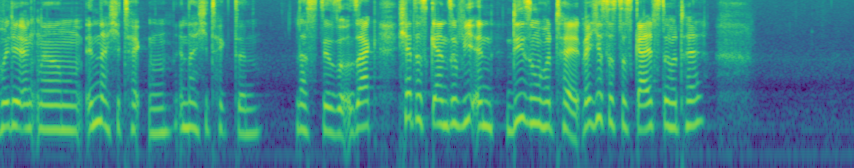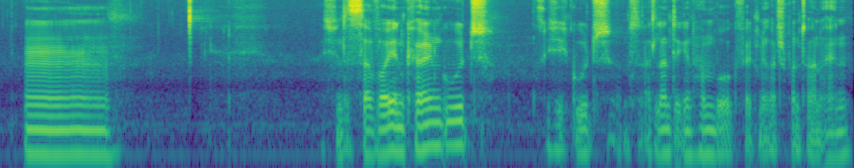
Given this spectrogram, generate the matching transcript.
hol dir irgendeinen Innenarchitekten, Innenarchitektin. Lass es dir so. Sag, ich hätte es gern so wie in diesem Hotel. Welches ist das geilste Hotel? Mm. Ich finde das Savoy in Köln gut. Richtig gut. Das Atlantik in Hamburg fällt mir gerade spontan ein.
